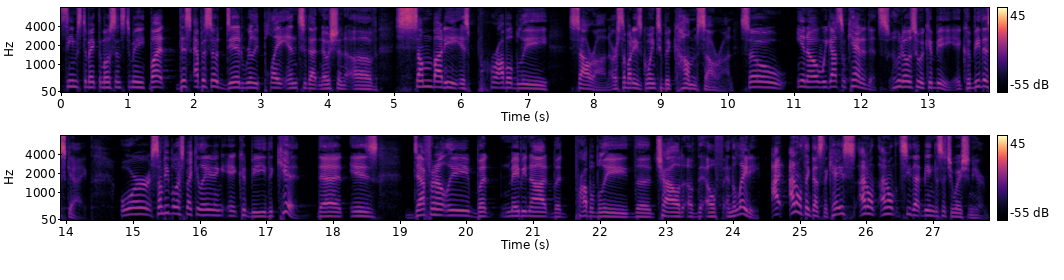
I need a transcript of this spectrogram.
seems to make the most sense to me. But this episode did really play into that notion of somebody is probably Sauron or somebody's going to become Sauron. So, you know, we got some candidates. Who knows who it could be? It could be this guy. Or some people are speculating it could be the kid that is definitely, but maybe not, but probably the child of the elf and the lady. I, I don't think that's the case. I don't I don't see that being the situation here.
